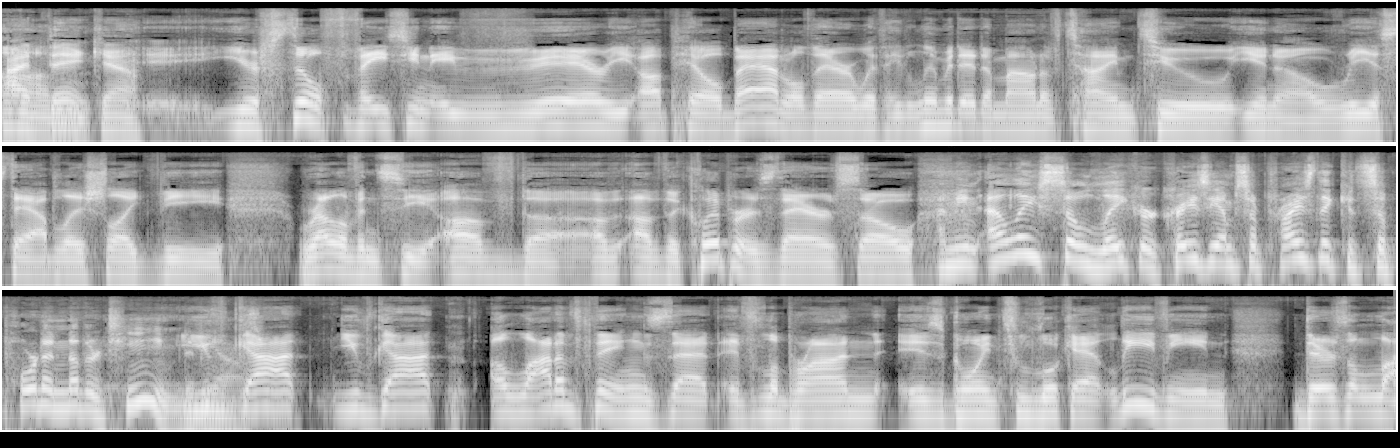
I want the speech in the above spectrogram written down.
um, I think, yeah. you're still facing a very uphill battle there with a limited amount of time to you know reestablish like the relevancy of the of, of the Clippers there. So I mean, LA's so Laker crazy. I'm surprised they could support another team. you've got you've got a lot of things that if LeBron is going to look at leaving, there's a lot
